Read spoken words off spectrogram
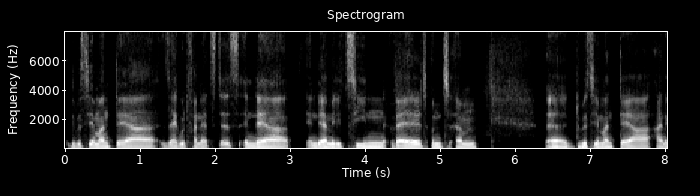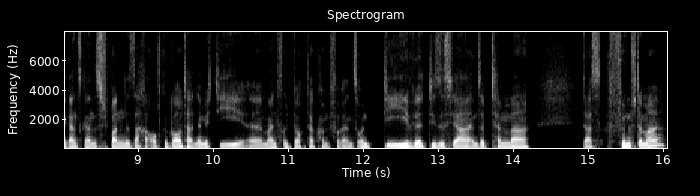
du bist jemand, der sehr gut vernetzt ist in der, in der Medizinwelt und ähm, äh, du bist jemand, der eine ganz, ganz spannende Sache aufgebaut hat, nämlich die äh, Mindful Doctor Konferenz. Und die wird dieses Jahr im September das fünfte Mal?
